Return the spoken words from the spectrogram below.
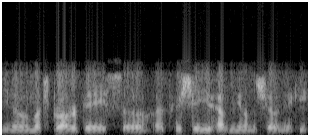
you know a much broader base. So I appreciate you having me on the show, Nicky.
